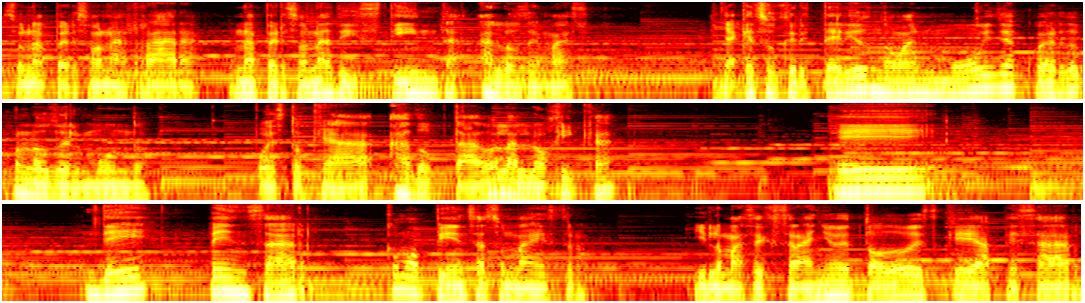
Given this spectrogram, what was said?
es una persona rara, una persona distinta a los demás ya que sus criterios no van muy de acuerdo con los del mundo, puesto que ha adoptado la lógica eh, de pensar como piensa su maestro. Y lo más extraño de todo es que a pesar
